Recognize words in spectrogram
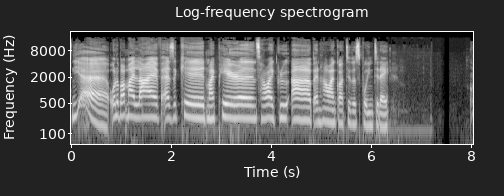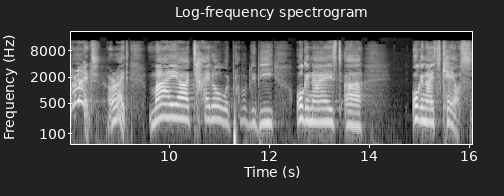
Yeah, all about my life as a kid, my parents, how I grew up, and how I got to this point today. All right, all right. My uh, title would probably be organized, uh, organized chaos.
